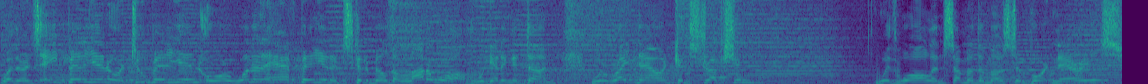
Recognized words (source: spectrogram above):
Whether it's 8 billion or 2 billion or one and a half billion, it's going to build a lot of wall. We're getting it done. We're right now in construction with wall in some of the most important areas.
